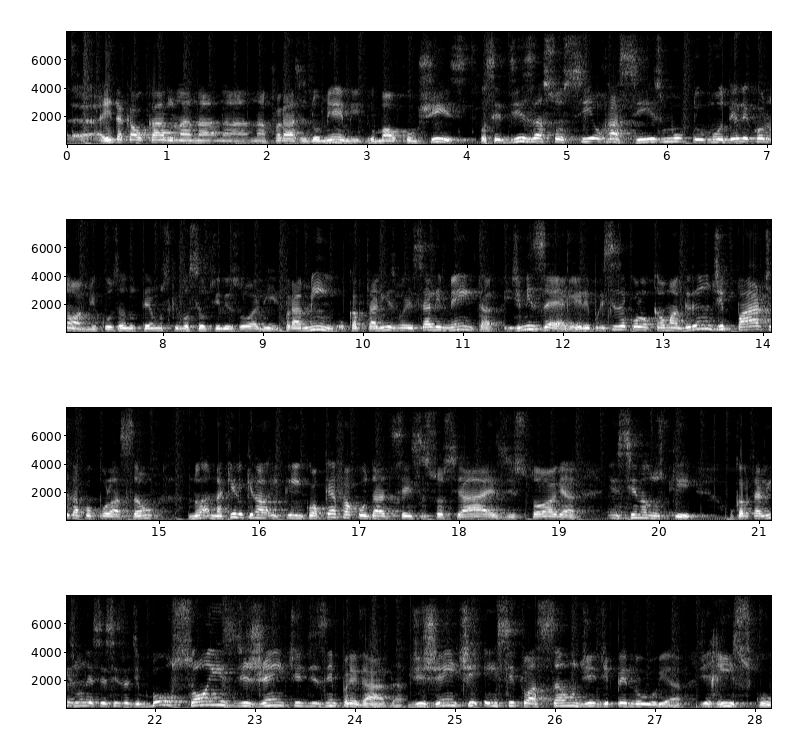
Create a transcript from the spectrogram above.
é, ainda calcado na, na, na, na, frase do meme, do Malcolm X, você desassocia o racismo do modelo econômico, usando termos que você utilizou ali. Para mim, o capitalismo ele se alimenta de miséria, ele precisa colocar uma grande parte da população naquilo que, na, em qualquer faculdade de ciências sociais, de história, ensina-nos que o capitalismo necessita de bolsões de gente desempregada, de gente em situação de, de penúria, de risco,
